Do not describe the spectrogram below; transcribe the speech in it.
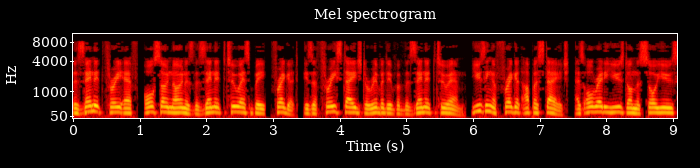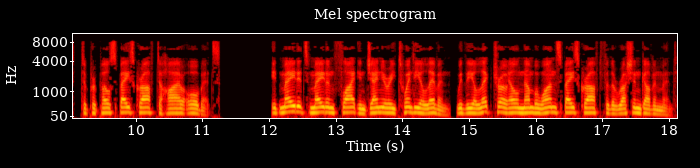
The Zenit 3F, also known as the Zenit 2SB, Fregat, is a three-stage derivative of the Zenit 2M, using a Fregat upper stage, as already used on the Soyuz, to propel spacecraft to higher orbits. It made its maiden flight in January 2011, with the Elektro-L No. 1 spacecraft for the Russian government.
